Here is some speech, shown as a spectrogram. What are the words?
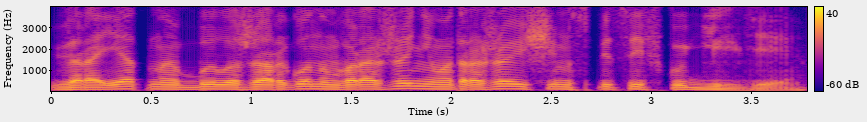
вероятно, было жаргонным выражением, отражающим специфику гильдии.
